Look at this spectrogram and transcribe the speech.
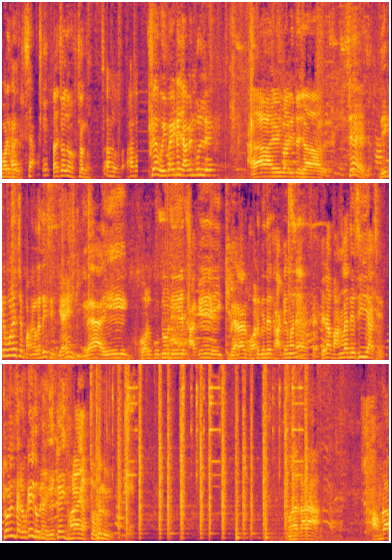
পরে ফের। আচ্ছা। হ্যাঁ, চলো চলো। চলো স্যার ওই বাড়িটা যাবেন বললে? হ্যাঁ এই বাড়িতে যাবে। স্যার দেখে মনে হচ্ছে বাংলাদেশি গ্যারেন্টি। হ্যাঁ এই ঘর কুটো নিয়ে থাকে এই বেড়ার ঘর বেঁধে থাকে মানে হ্যাঁ, এরা বাংলাদেশিই আছে। চলুন স্যার ওকেই ধরি। একেই ধরা যাক চলুন। কারা? আমরা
